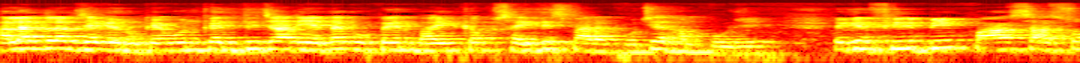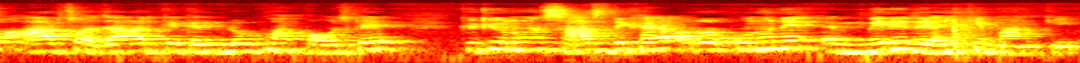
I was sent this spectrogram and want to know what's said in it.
अलग अलग जगह रुके, उनका इंतज़ार ये था कि उपेन भाई कब शहीद स्मारक पहुँचे हम पहुँचे। लेकिन फिर भी पाँच, सात सौ, आठ सौ, हज़ार के करीब लोग वहाँ पहुँच गए, क्योंकि उन्होंने साहस दिखाया और उन्होंने मेरी रिहाई की मांग की।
